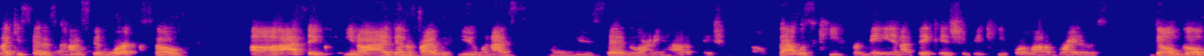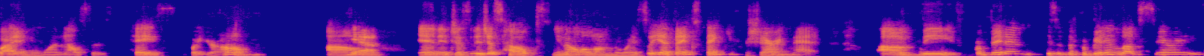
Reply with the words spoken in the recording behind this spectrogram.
like you said, it's constant work. So uh, I think, you know, I identify with you when I when you said learning how to pace yourself. That was key for me, and I think it should be key for a lot of writers. Don't go by anyone else's pace but your own. Um, yeah. And it just it just helps, you know, along the way. So yeah, thanks, thank you for sharing that. Um, the Forbidden is it the Forbidden Love series?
